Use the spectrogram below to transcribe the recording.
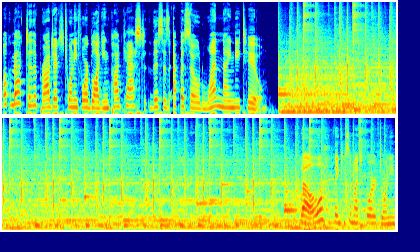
Welcome back to the Project 24 blogging podcast. This is episode 192. Well, thank you so much for joining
